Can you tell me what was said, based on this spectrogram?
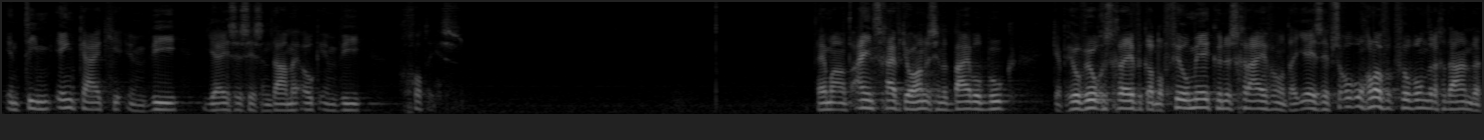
intiem inkijkje in wie Jezus is en daarmee ook in wie God is. Helemaal aan het eind schrijft Johannes in het Bijbelboek. Ik heb heel veel geschreven, ik had nog veel meer kunnen schrijven, want Jezus heeft zo ongelooflijk veel wonderen gedaan. De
